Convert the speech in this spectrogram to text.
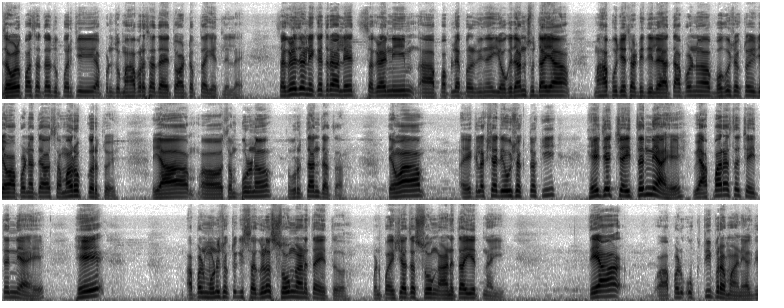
जवळपास आता दुपारची आपण जो महाप्रसाद आहे तो आटोपता घेतलेला आहे. सगळेजण एकत्र आलेत सगळ्यांनी आपापल्या परीने योगदानसुद्धा या महापूजेसाठी दिलं आहे आता आपण बघू शकतो जेव्हा आपण आता समारोप करतो आहे या संपूर्ण वृत्तांताचा तेव्हा एक लक्षात येऊ शकतं की हे जे चैतन्य आहे व्यापाराचं चैतन्य आहे हे आपण म्हणू शकतो की सगळं सोंग आणता येतं. पण पैशाचं सोंग आणता येत नाही. त्या आपण उक्तीप्रमाणे अगदी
